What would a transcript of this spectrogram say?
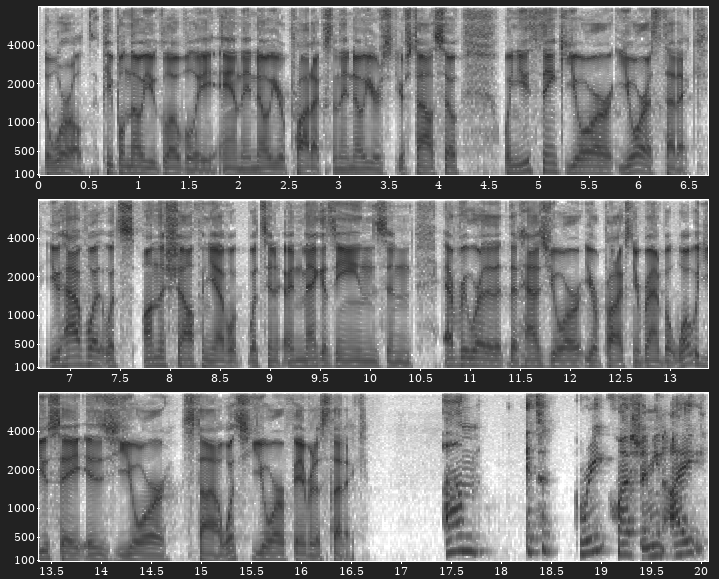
the world. People know you globally, and they know your products, and they know your your style. So, when you think your your aesthetic, you have what, what's on the shelf, and you have what, what's in, in magazines and everywhere that, that has your your products and your brand. But what would you say is your style? What's your favorite aesthetic? Um, it's a great question. I mean, I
